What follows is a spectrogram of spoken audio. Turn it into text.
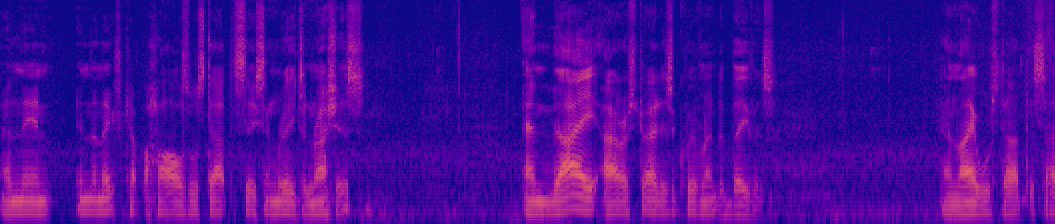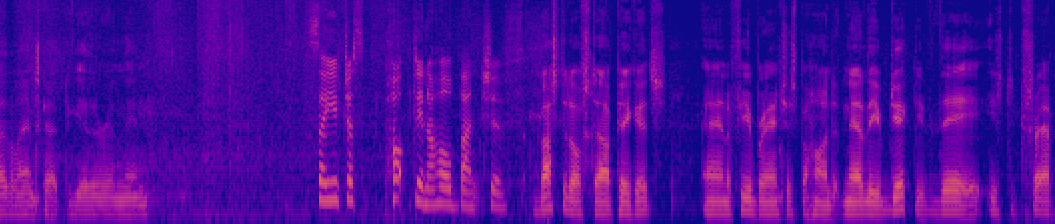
and then in the next couple of holes we'll start to see some reeds and rushes and they are Australia's equivalent of beavers. And they will start to sew the landscape together and then. So you've just popped in a whole bunch of. Busted off star pickets and a few branches behind it. Now, the objective there is to trap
